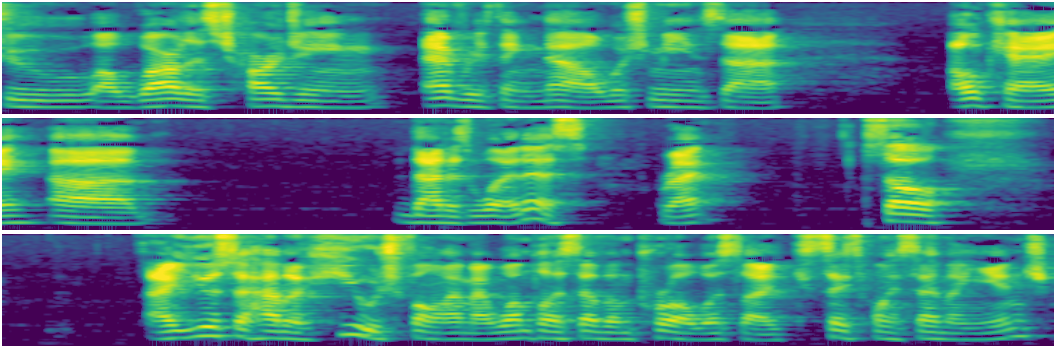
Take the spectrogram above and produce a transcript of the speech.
to a wireless charging everything now, which means that, okay, uh, that is what it is, right? So, I used to have a huge phone, like my OnePlus 7 Pro was like 6.7 inch.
